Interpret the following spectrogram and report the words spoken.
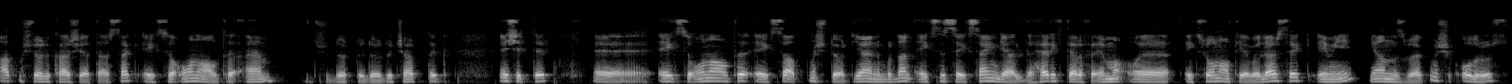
64'ü karşıya atarsak eksi 16m şu 4 ile 4'ü çarptık. Eşittir. Ee, eksi 16 eksi 64. Yani buradan eksi 80 geldi. Her iki tarafı e, eksi 16'ya bölersek m'i yalnız bırakmış oluruz.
